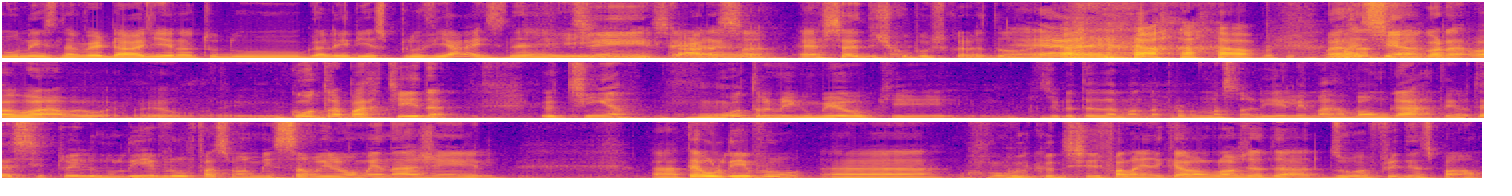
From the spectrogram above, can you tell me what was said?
túneis, na verdade, eram tudo galerias pluviais, né? E, sim, sim cara, essa, essa é a desculpa que os caras dão. Né? É. Mas, Mas, assim, agora, agora eu, eu, em contrapartida, eu tinha um outro amigo meu que, inclusive até da, da própria maçonaria, ele Mar Baumgarten. Eu até cito ele no livro, faço uma menção, uma homenagem a ele. Até o livro, uh, o que eu deixei de falar ainda, que é a loja da Zua Friedenspalm,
